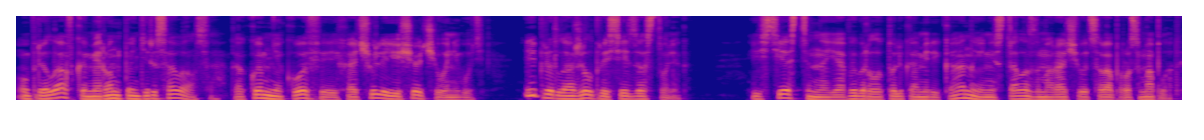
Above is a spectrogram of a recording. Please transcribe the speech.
У прилавка Мирон поинтересовался, какой мне кофе и хочу ли еще чего-нибудь, и предложил присесть за столик. Естественно, я выбрала только американо и не стала заморачиваться вопросом оплаты.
